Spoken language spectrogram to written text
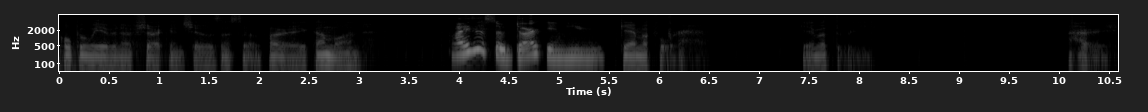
Hoping we have enough shotgun shells and stuff. Alright, come on. Why is it so dark in here? Gamma 4. Gamma 3. Alright.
